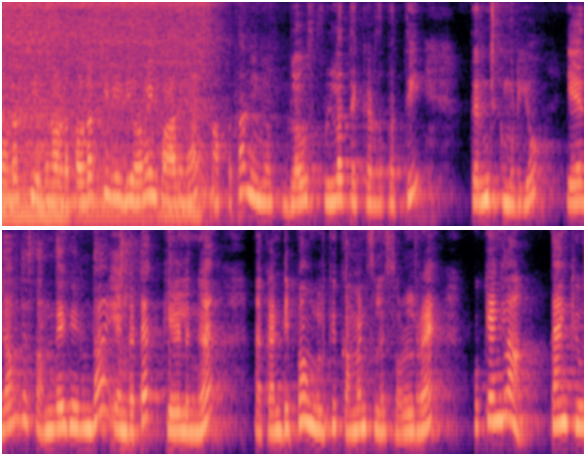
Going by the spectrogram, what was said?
தொடர்ச்சி இதனோட தொடர்ச்சி வீடியோவையும் பாருங்கள் அப்போ தான் நீங்கள் ப்ளவுஸ் ஃபுல்லாக தைக்கிறத பற்றி தெரிஞ்சுக்க முடியும். ஏதாவது சந்தேகம் இருந்தால் என்கிட்ட கேளுங்க. நான் கண்டிப்பாக உங்களுக்கு கமெண்ட்ஸில் சொல்கிறேன் ஓகேங்களா தேங்க்யூ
